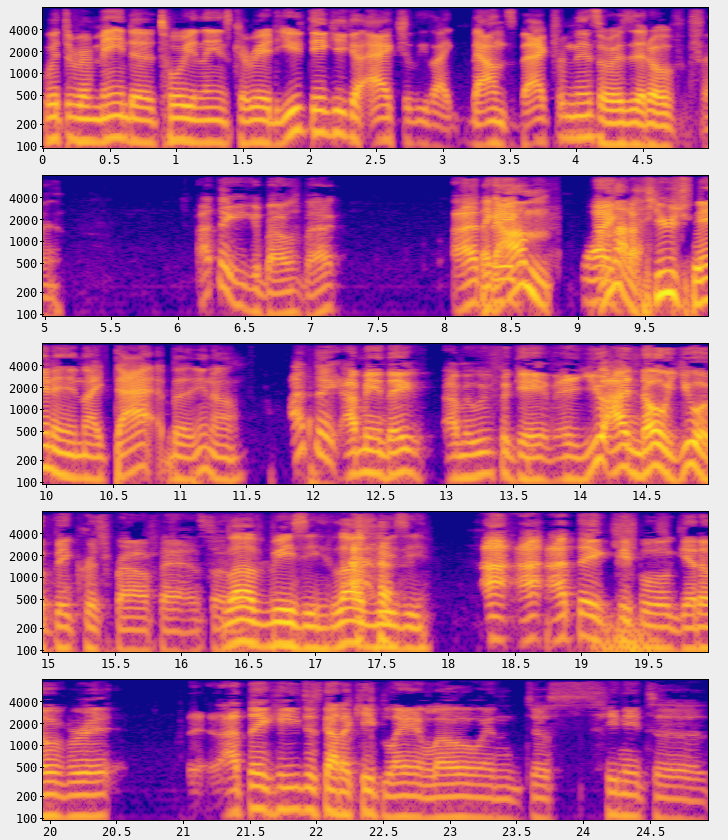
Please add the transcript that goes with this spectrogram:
with the remainder of Tory Lanez career? Do you think he could actually like bounce back from this, or is it over for him? I think he could bounce back. I like think, I'm like, I'm not a huge fan of him like that, but you know. I think. I mean, they. I mean, we forgave and you. I know you a big Chris Brown fan. So love Breezy, love Breezy. I, I, I think people will get over it. I think he just got to keep laying low and just he need to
